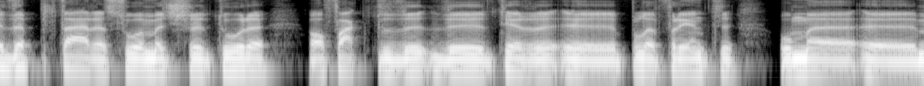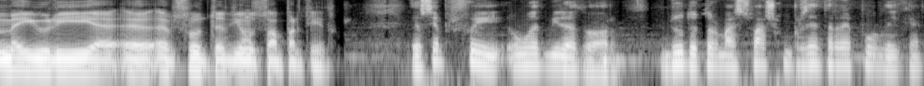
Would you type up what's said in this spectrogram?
adaptar a sua magistratura ao facto de, de ter eh, pela frente uma eh, maioria absoluta de um só partido. Eu sempre fui um admirador do Dr. Márcio Soares como Presidente da República.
